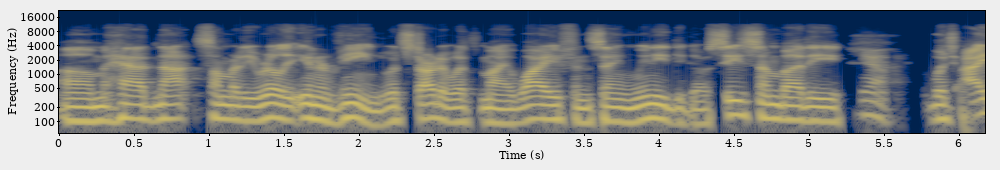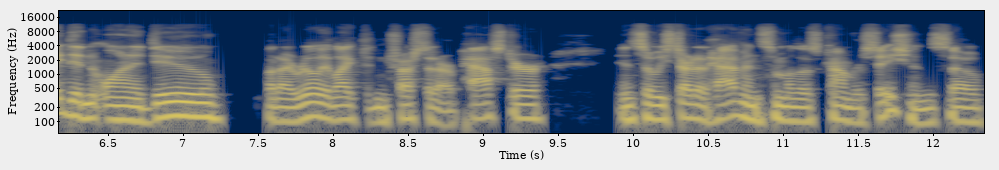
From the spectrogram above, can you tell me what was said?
um, had not somebody really intervened, which started with my wife and saying, we need to go see somebody, yeah. which I didn't want to do, but I really liked and trusted our pastor. And so we started having some of those conversations. So,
